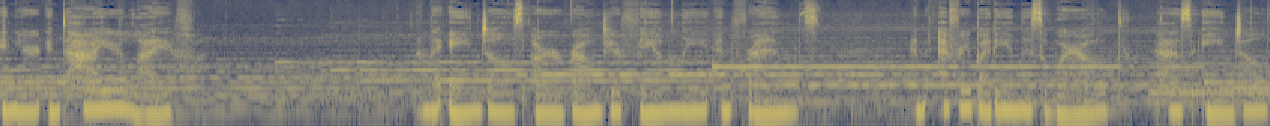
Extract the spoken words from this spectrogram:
in your entire life. And the angels are around your family and friends, and everybody in this world has angels.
